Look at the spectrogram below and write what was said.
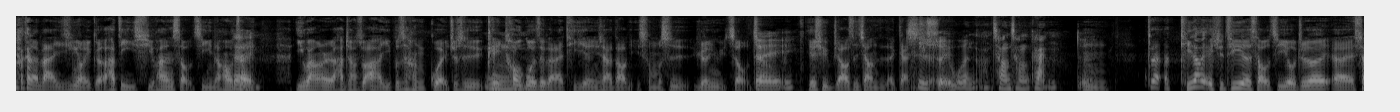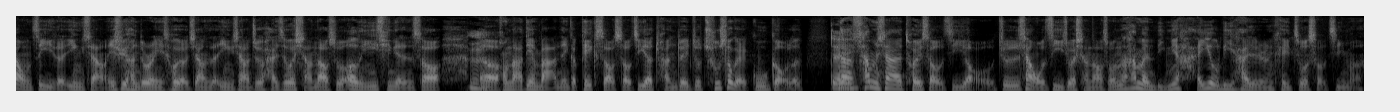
他可能本来已经有一个他自己喜欢的手机，然后再。一万二，他讲说啊，也不是很贵，就是可以透过这个来体验一下到底什么是元宇宙，这样，对，也许比较是这样子的感觉。试水问啊，尝尝看。对。嗯，在提到 HTC 的手机，我觉得呃，像我自己的印象，也许很多人也会有这样的印象，就是还是会想到说，二零一七年的时候，嗯、呃，宏达电把那个 Pixel 手机的团队就出售给 Google 了。对。那他们现在推手机哦，就是像我自己就会想到说，那他们里面还有厉害的人可以做手机吗？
